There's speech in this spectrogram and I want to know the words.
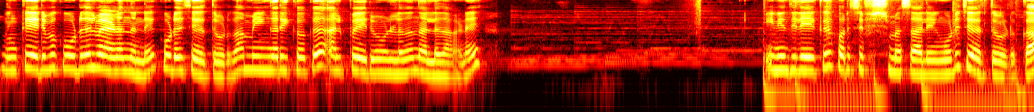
നിങ്ങൾക്ക് എരിവ് കൂടുതൽ വേണമെന്നുണ്ടെങ്കിൽ കൂടുതൽ ചേർത്ത് കൊടുക്കുക. മീൻ കറിക്കൊക്കെ അല്പം എരിവുള്ളത് നല്ലതാണ്. ഇനി ഇതിലേക്ക് കുറച്ച് ഫിഷ് മസാലയും കൂടി ചേർത്ത് കൊടുക്കുക.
